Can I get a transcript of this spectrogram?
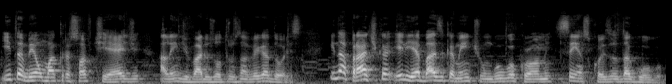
e também ao Microsoft Edge, além de vários outros navegadores. E na prática, ele é basicamente um Google Chrome sem as coisas da Google.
